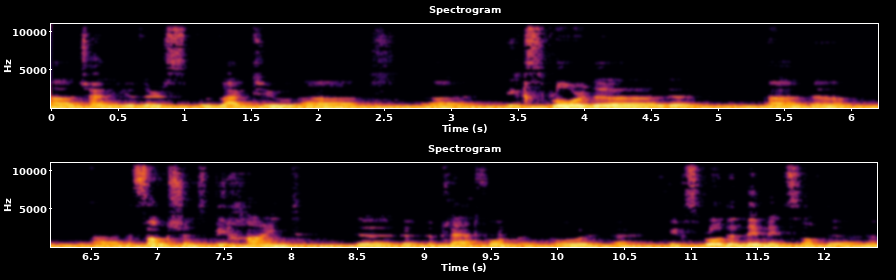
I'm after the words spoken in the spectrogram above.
uh, China users would like to uh, uh, explore the the uh, the uh, the functions behind the, the, the platform or uh, explore the limits of the, the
